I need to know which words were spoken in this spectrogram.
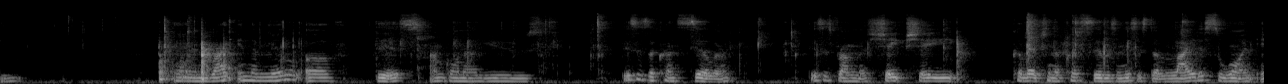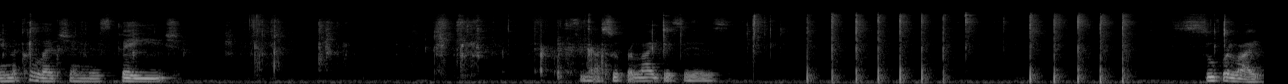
Cute. And right in the middle of this, I'm going to use, this is a concealer. This is from the Shape Tape collection of concealers. And this is the lightest one in the collection, this beige. See how super light this is? Super light.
